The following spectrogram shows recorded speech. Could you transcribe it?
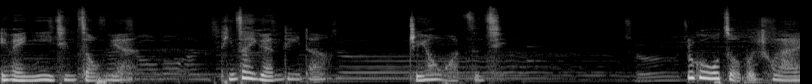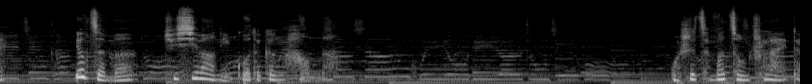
因为你已经走远，停在原地的只有我自己。如果我走不出来，又怎么去希望你过得更好呢？我是怎么走出来的？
